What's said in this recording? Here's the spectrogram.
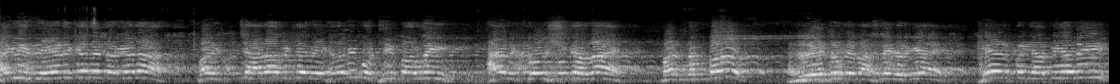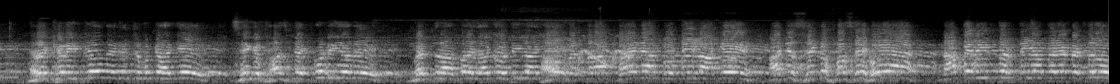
ਅਗਲੀ ਰੇਡ ਕਹਿੰਦੇ ਲੱਗਿਆ ਦਾ ਪਰ ਚਾਰਾ ਵਿੱਚੋਂ ਵੇਖਦਾ ਵੀ ਮੁੱਠੀ ਪਾਉਂਦੀ ਐਨ ਕੋਸ਼ਿਸ਼ ਕਰਦਾ ਹੈ ਪਰ ਨੰਬਰ ਰੇਡਰ ਦੇ ਵਾਸਤੇ ਜੁੜ ਗਿਆ ਹੈ। ਖੇਡ ਪੰਜਾਬੀਆਂ ਦੀ ਰੱਖੜੀ ਚਾਹੁੰਦੇ ਨੇ ਚਮਕਾ ਕੇ ਸਿੰਘ ਫਸ ਕੇ ਕੁੰਡੀਆਂ ਦੇ ਮਿੱਤਰਾ ਭਾਜਾ ਕੋਟੀ ਲਾ ਕੇ ਮਿੱਤਰਾ ਬਹਿ ਜਾ ਗੋਡੀ ਲਾ ਕੇ ਅੱਜ ਸਿੰਘ ਫਸੇ ਹੋਇਆ ਨਾਭੇ ਦੀ ਧਰਤੀ ਆ ਮੇਰੇ ਮਿੱਤਰੋ,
